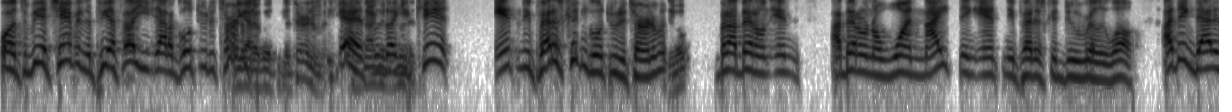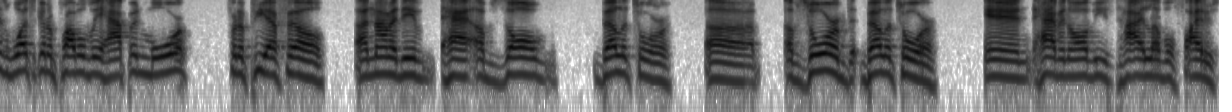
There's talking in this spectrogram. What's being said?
well, to be a champion in the PFL, you got to go through the tournament. You got to go to the tournament. Yeah, it's like you it. can't. Anthony Pettis couldn't go through the tournament, Nope. but I bet on and I bet on a one night thing. Anthony Pettis could do really well. I think that is what's going to probably happen more for the PFL uh, now that they've had absolved Bellator, uh, absorbed Bellator, and having all these high level fighters.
